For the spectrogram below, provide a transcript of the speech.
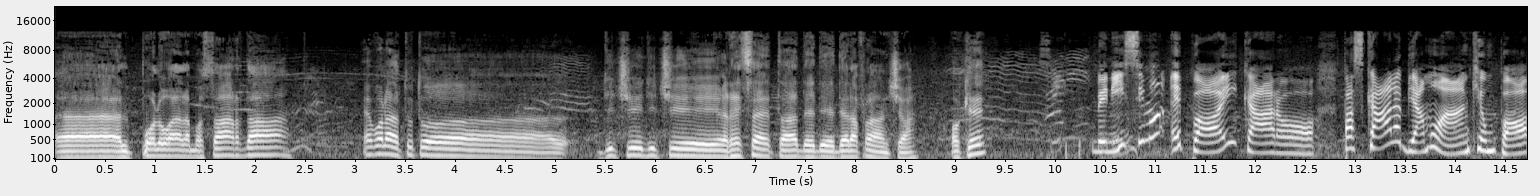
eh, il polo alla mostarda. E voilà tutto, 10, 10 ricette de, de, della Francia, ok? Benissimo, e poi, caro Pascal, abbiamo anche un po'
